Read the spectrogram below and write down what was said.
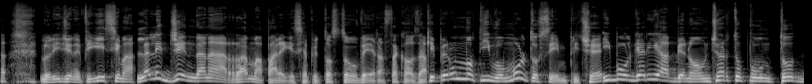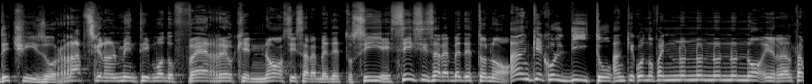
l'origine è fighissima. La leggenda narra, ma pare che sia piuttosto vera sta cosa, che per un motivo molto semplice i bulgari abbiano a un certo punto deciso razionalmente in modo ferreo che no si sarebbe detto sì e sì si sarebbe detto no, anche col dito, anche quando fai no no no no no, in realtà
